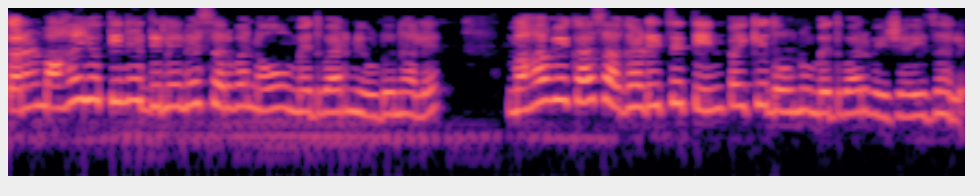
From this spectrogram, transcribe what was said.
कारण महायुतीने दिलेले सर्व नऊ उमेदवार निवडून आले. महाविकास आघाडीचे तीनपैकी दोन उमेदवार विजयी झाले.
